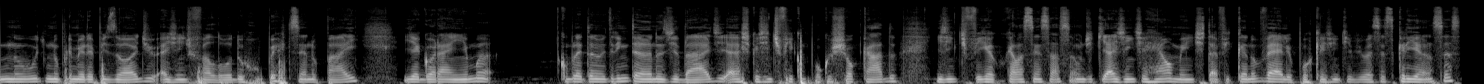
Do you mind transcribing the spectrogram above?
No, no primeiro episódio a gente falou do Rupert sendo pai e agora a Emma completando 30 anos de idade, acho que a gente fica um pouco chocado e a gente fica com aquela sensação de que a gente realmente está ficando velho, porque a gente viu essas crianças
